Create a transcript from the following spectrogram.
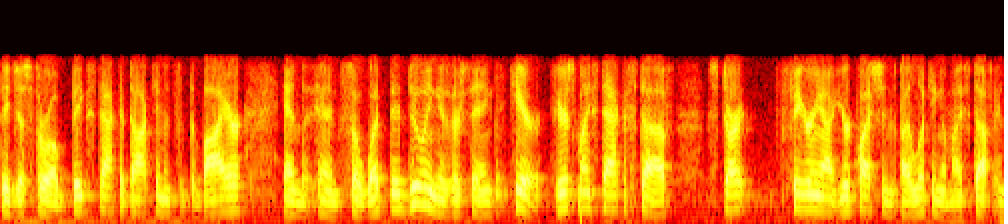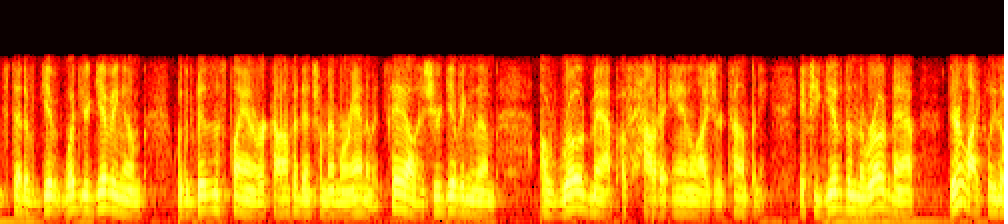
They just throw a big stack of documents at the buyer, and and so what they're doing is they're saying, here, here's my stack of stuff. Start figuring out your questions by looking at my stuff instead of give what you're giving them with a business plan or a confidential memorandum at sale is you're giving them a roadmap of how to analyze your company. If you give them the roadmap, they're likely to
